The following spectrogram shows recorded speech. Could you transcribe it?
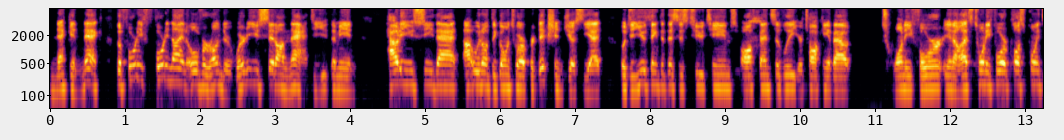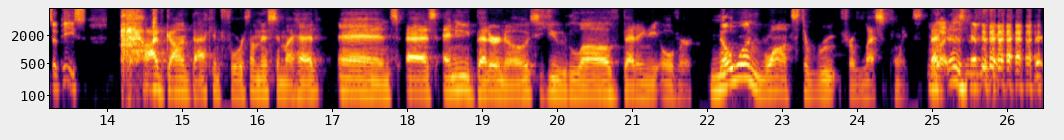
neck and neck. The 40, 49 over under, where do you sit on that? Do you, I mean, how do you see that? Uh, we don't have to go into our prediction just yet, but do you think that this is two teams offensively? You're talking about 24, you know, that's 24 plus points apiece. I've gone back and forth on this in my head. And as any better knows, you love betting the over no one wants to root for less points. That, right. that is never.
